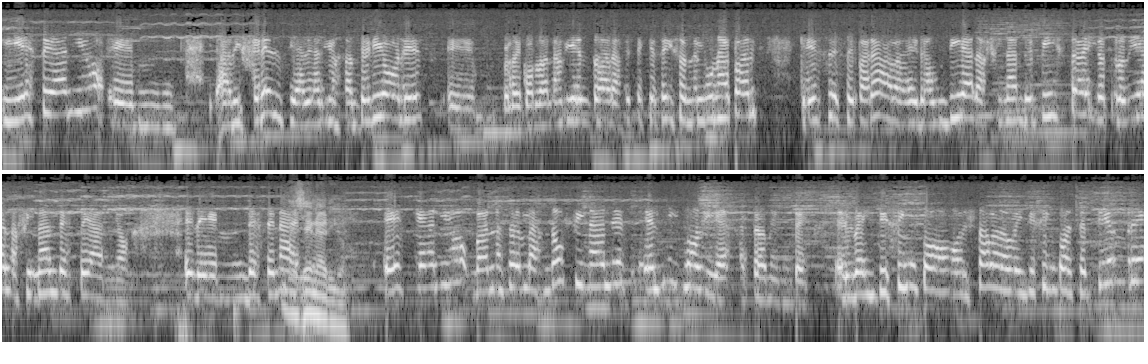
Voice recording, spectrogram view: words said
y este año, em, a diferencia de años anteriores, eh, recordarás bien todas las veces que se hizo en el Luna Park, que se separaba, era un día la final de pista y otro día la final de este año, eh, de, escenario. Este año van a ser las dos finales el mismo día exactamente, el 25, el sábado 25 de septiembre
